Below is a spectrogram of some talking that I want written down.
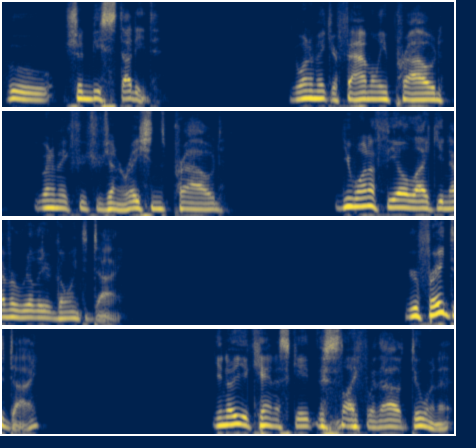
who should be studied. You want to make your family proud. You want to make future generations proud you want to feel like you never really are going to die. You're afraid to die. You know you can't escape this life without doing it.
